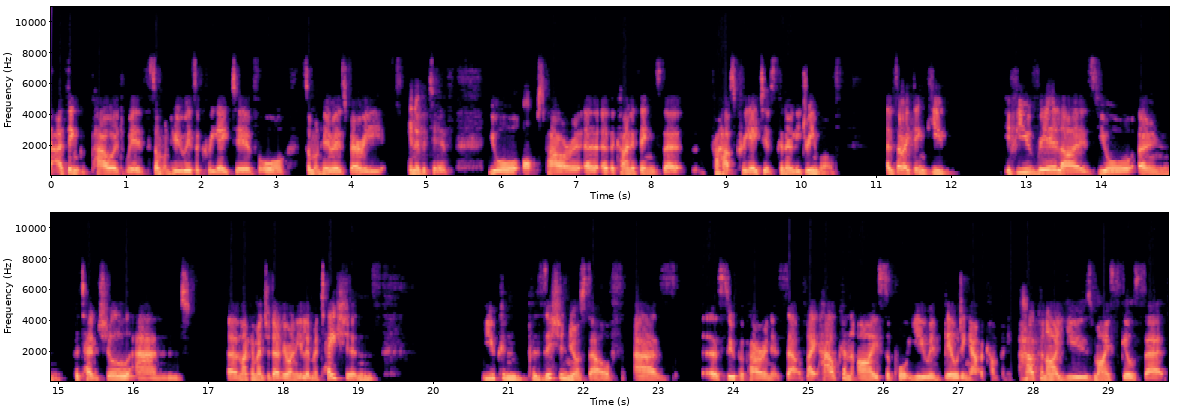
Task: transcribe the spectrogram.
I think powered with someone who is a creative or someone who is very innovative, your ops power are, are the kind of things that perhaps creatives can only dream of. And so I think you, if you realize your own potential and, and like I mentioned earlier on, your limitations, you can position yourself as a superpower in itself. Like, how can I support you in building out a company? How can I use my skill set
